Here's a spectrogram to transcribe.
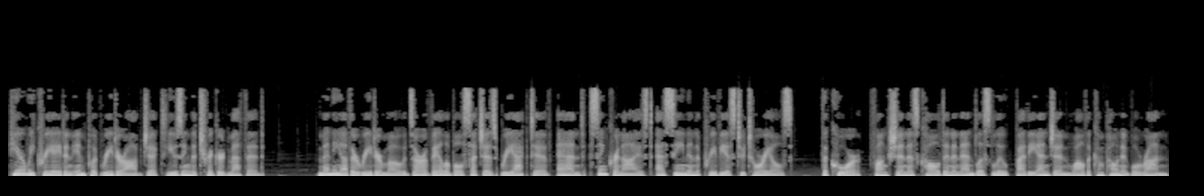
Here we create an input reader object using the triggered method. Many other reader modes are available such as reactive and synchronized as seen in the previous tutorials. The core function is called in an endless loop by the engine while the component will run.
